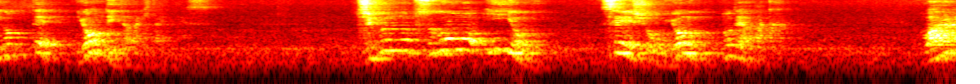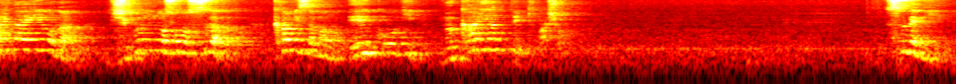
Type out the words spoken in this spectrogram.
祈って読んでいただきたいんです。自分の都合のいいように聖書を読むのではなく笑えないような自分のその姿と神様の栄光に向かい合っていきましょう。すでに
